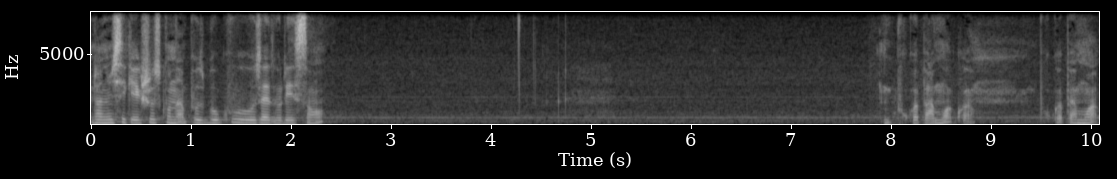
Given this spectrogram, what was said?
L'ennui, c'est quelque chose qu'on impose beaucoup aux adolescents. Pourquoi pas moi, quoi? Pourquoi pas moi?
